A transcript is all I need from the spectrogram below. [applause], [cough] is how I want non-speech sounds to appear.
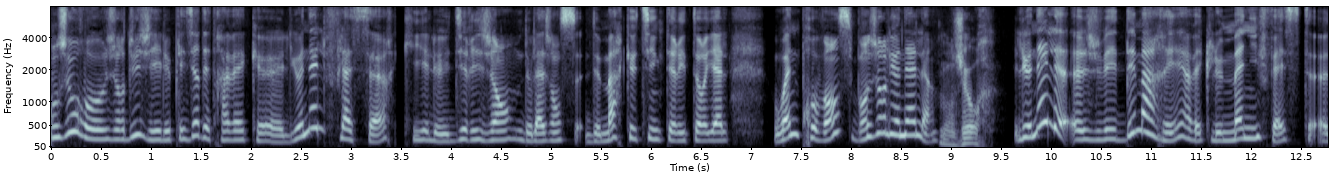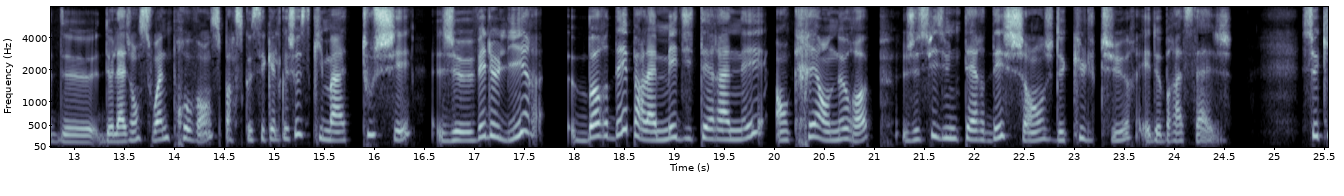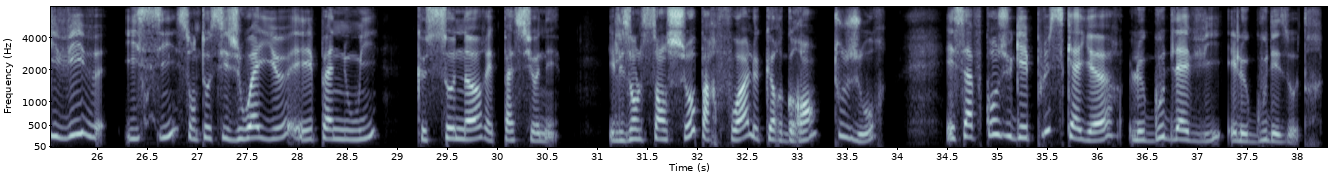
Bonjour, aujourd'hui j'ai le plaisir d'être avec euh, Lionel Flasser, qui est le dirigeant de l'agence de marketing territorial One Provence. Bonjour Lionel. Bonjour. Lionel, euh, je vais démarrer avec le manifeste de, de l'agence One Provence parce que c'est quelque chose qui m'a touché. Je vais le lire. Bordé par la Méditerranée, ancrée en Europe, je suis une terre d'échange, de culture et de brassage. Ceux qui vivent ici sont aussi joyeux et épanouis que sonores et passionnés. Ils ont le sang chaud parfois, le cœur grand toujours, et savent conjuguer plus qu'ailleurs le goût de la vie et le goût des autres.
